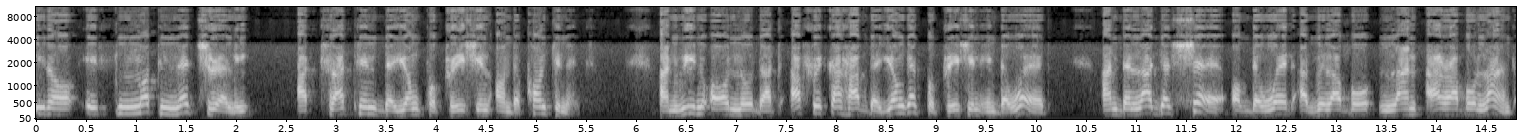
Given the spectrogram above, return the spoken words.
you know, it's not naturally attracting the young population on the continent. And we all know that Africa have the youngest population in the world and the largest share of the world available land, arable land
